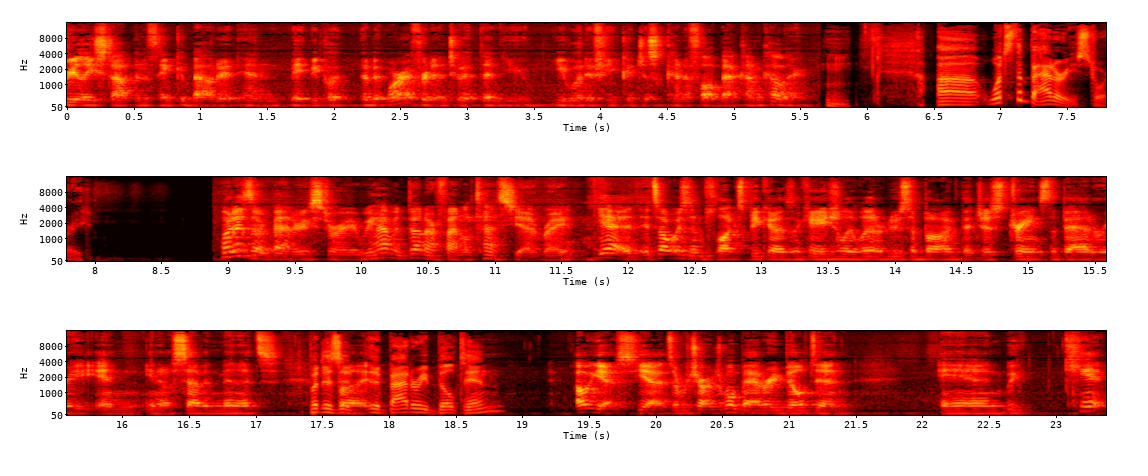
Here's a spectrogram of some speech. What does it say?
really stop and think about it and maybe put a bit more effort into it than you you would if you could just kind of fall back on color. Uh, what's the battery story? What is our battery story? We haven't done our final test yet, right? Yeah, it's always in flux because occasionally we'll introduce a bug that just drains the battery in you know seven minutes. But is But- it a battery built in? Oh yes, yeah, it's a rechargeable battery built in, and we can't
